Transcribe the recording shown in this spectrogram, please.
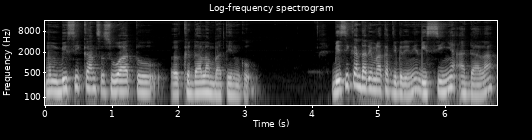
membisikkan sesuatu e, ke dalam batinku. Bisikan dari malaikat Jibril ini isinya adalah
